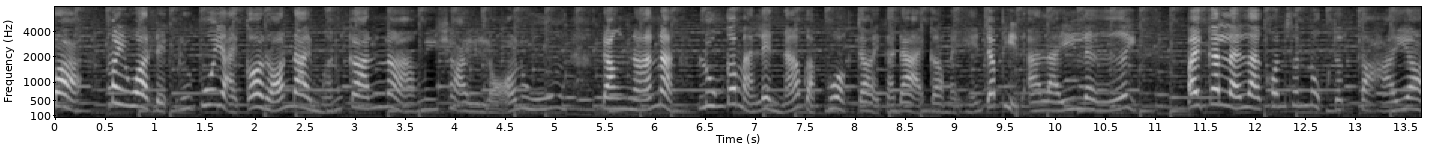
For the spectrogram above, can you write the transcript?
ว่า ไม่ว่าเด็กหรือผู้ใหญ่ก็ร้อนได้เหมือนกันน่ะ ไม่ใช่หรอลุง ดังนั้นน่ะ ลุงก็มาเล่นน้ำกับพวกจอยก็ได้ก็ไม่เห็นจะผิดอะไรเลย ไปกันหลายๆ คนสนุกจะตายอะ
